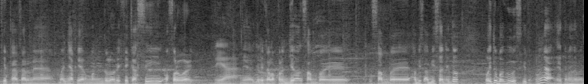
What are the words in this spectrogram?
kita karena banyak yang mengglorifikasi overwork. iya Ya, jadi kalau kerja sampai sampai habis-habisan itu, oh itu bagus gitu. Enggak ya teman-teman.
